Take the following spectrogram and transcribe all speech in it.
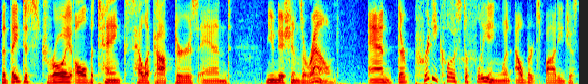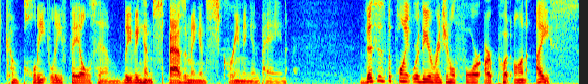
that they destroy all the tanks, helicopters, and munitions around. And they're pretty close to fleeing when Albert's body just completely fails him, leaving him spasming and screaming in pain. This is the point where the original four are put on ice,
